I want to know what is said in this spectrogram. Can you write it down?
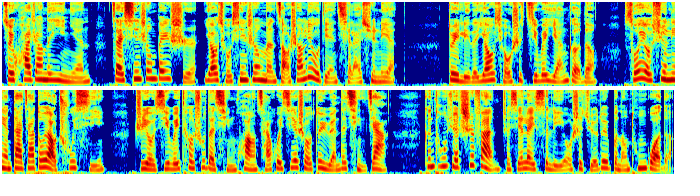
最夸张的一年，在新生杯时，要求新生们早上六点起来训练。队里的要求是极为严格的，所有训练大家都要出席，只有极为特殊的情况才会接受队员的请假。跟同学吃饭这些类似理由是绝对不能通过的。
